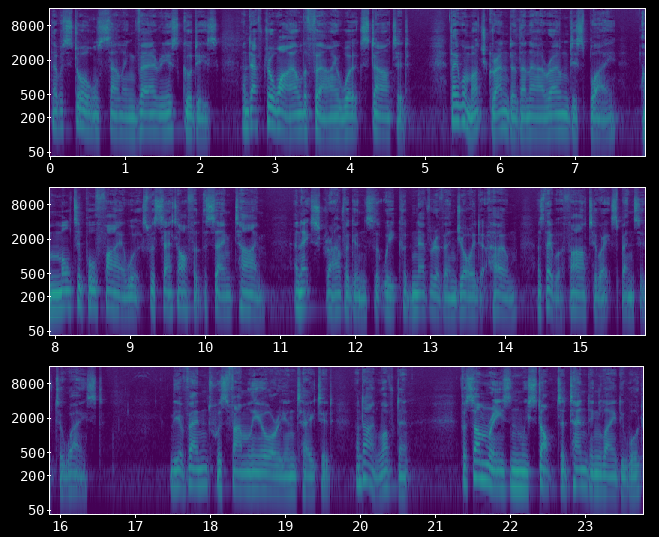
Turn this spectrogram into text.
There were stalls selling various goodies, and after a while the fireworks started. They were much grander than our own display, and multiple fireworks were set off at the same time, an extravagance that we could never have enjoyed at home, as they were far too expensive to waste. The event was family orientated, and I loved it. For some reason, we stopped attending Ladywood,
